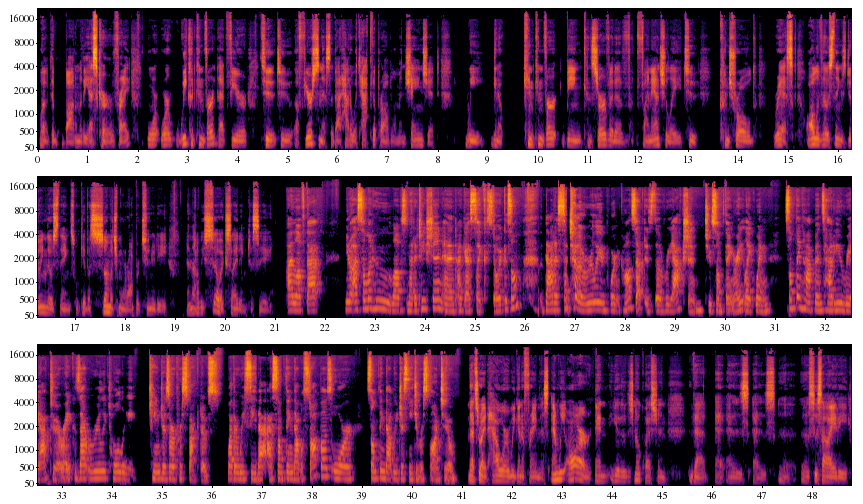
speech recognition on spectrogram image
well, the bottom of the S curve, right? Or, or we could convert that fear to to a fierceness about how to attack the problem and change it. We, you know, can convert being conservative financially to controlled risk, all of those things, doing those things will give us so much more opportunity. And that'll be so exciting to see. I love that. You know, as someone who loves meditation and I guess like stoicism, that is such a really important concept is the reaction to something, right? Like when something happens, how do you react to it, right? Because that really totally changes our perspectives, whether we see that as something that will stop us or something that we just need to respond to. That's right. How are we going to frame this? And we are, and you know, there's no question that as as uh, a society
